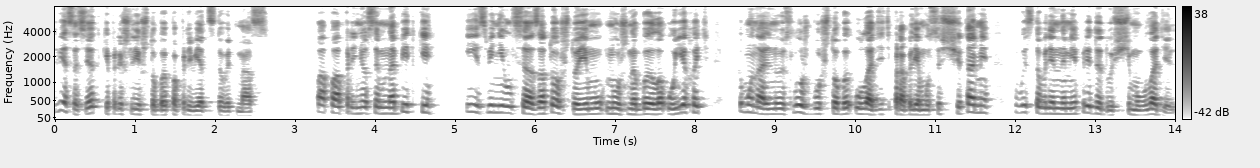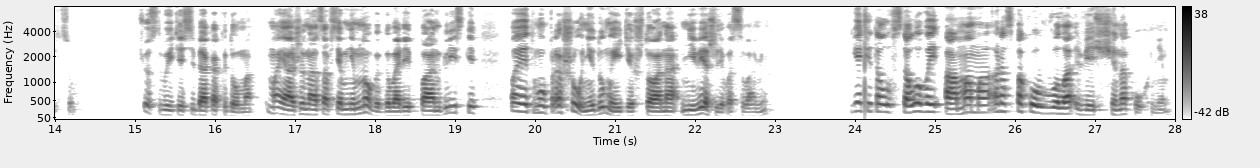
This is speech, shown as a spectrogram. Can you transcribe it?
Две соседки пришли, чтобы поприветствовать нас. Папа принес им напитки и извинился за то, что ему нужно было уехать в коммунальную службу, чтобы уладить проблему со счетами, выставленными предыдущему владельцу. Чувствуете себя как дома. Моя жена совсем немного говорит по-английски, поэтому прошу, не думайте, что она невежлива с вами. Я читал в столовой, а мама распаковывала вещи на кухне.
